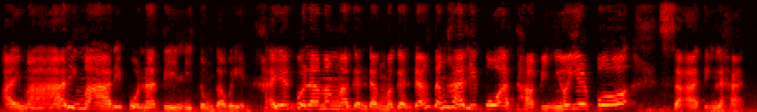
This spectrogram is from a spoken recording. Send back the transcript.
ay maaaring maaari po natin itong gawin. Ayan po lamang magandang magandang tanghali po at Happy New Year po sa ating lahat.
